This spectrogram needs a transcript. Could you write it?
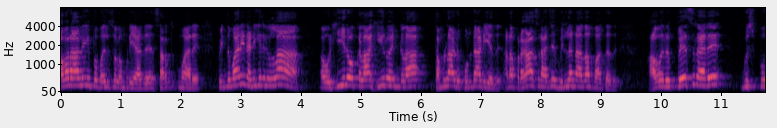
அவராலையும் இப்போ பதில் சொல்ல முடியாது. சரத்குமார். இப்போ இந்த மாதிரி நடிகர்கள்லாம் ஒரு ஹீரோக்களா ஹீரோயின்களா தமிழ்நாடு கொண்டாடியது. ஆனால் பிரகாஷ்ராஜ் வில்லனாக தான் பார்த்தது. அவர் பேசுகிறாரு குஷ்பு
